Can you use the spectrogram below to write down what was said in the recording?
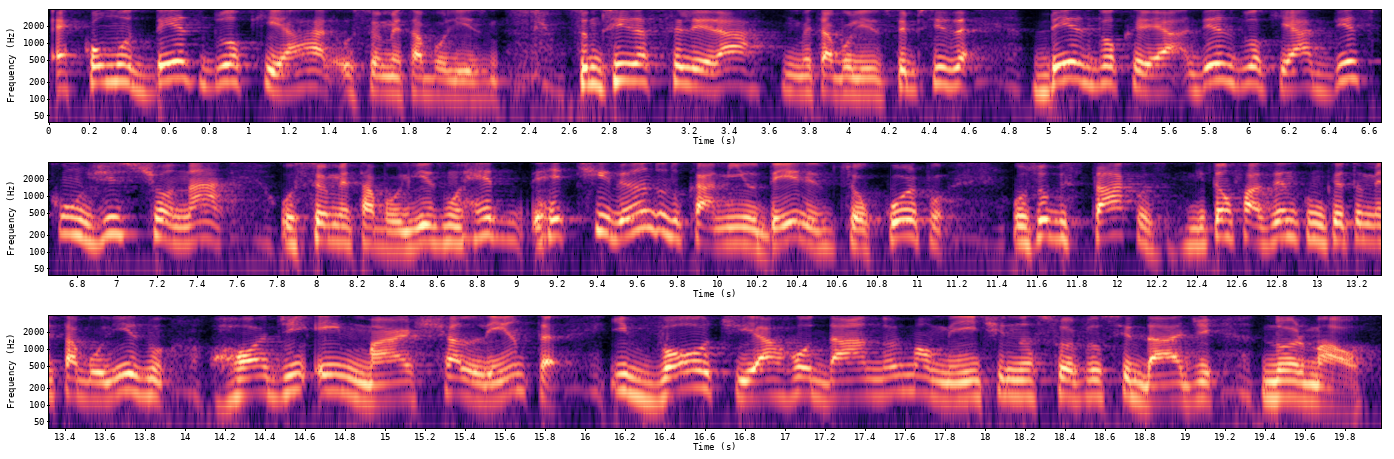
é como desbloquear o seu metabolismo. Você não precisa acelerar o metabolismo, você precisa desbloquear, desbloquear, descongestionar o seu metabolismo, re retirando do caminho dele, do seu corpo, os obstáculos que estão fazendo com que o seu metabolismo rode em marcha lenta e volte a rodar normalmente na sua velocidade normal.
